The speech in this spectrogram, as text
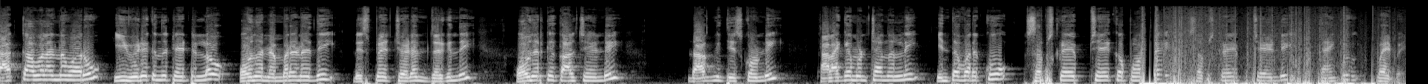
డాగ్ కావాలన్న వారు ఈ వీడియో కింద టైటిల్లో ఓనర్ నెంబర్ అనేది డిస్ప్లే చేయడం జరిగింది. ఓనర్కి కాల్ చేయండి డాగ్ని తీసుకోండి. అలాగే మన ఛానల్ని ఇంతవరకు సబ్స్క్రైబ్ చేయకపోతే సబ్స్క్రైబ్ చేయండి. థ్యాంక్ యూ బై బై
